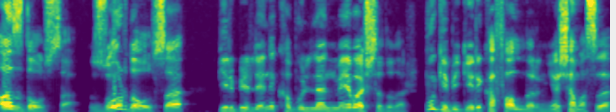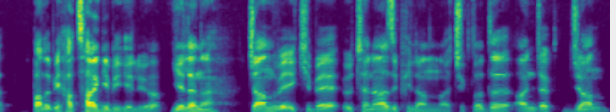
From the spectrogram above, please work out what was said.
az da olsa, zor da olsa birbirlerini kabullenmeye başladılar. Bu gibi geri kafalıların yaşaması bana bir hata gibi geliyor. Yelena, Can ve ekibe ötenazi planını açıkladı ancak Can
